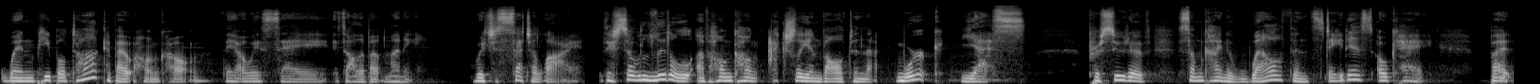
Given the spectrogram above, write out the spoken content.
when people talk about Hong Kong, they always say it's all about money, which is such a lie. There's so little of Hong Kong actually involved in that. Work, yes pursuit of some kind of wealth and status, okay. But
